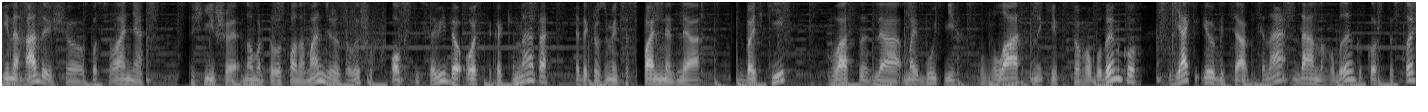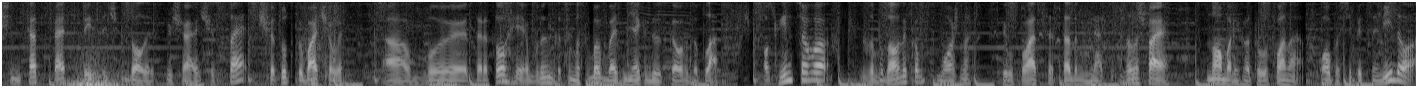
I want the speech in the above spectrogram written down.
І нагадую, що посилання, точніше, номер телефона менеджера залишу в описі цього відео. Ось така кімната. Я так розумію, це спальня для батьків, власне, для майбутніх власників цього будинку. Як і обіцяв, ціна даного будинку коштує 165 тисяч доларів, включаючи все, що тут ви бачили а, в території будинку саме себе без ніяких додаткових доплат. Окрім цього, з забудовником можна спілкуватися та домовлятися. Залишаю номер його телефона в описі під цим відео.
